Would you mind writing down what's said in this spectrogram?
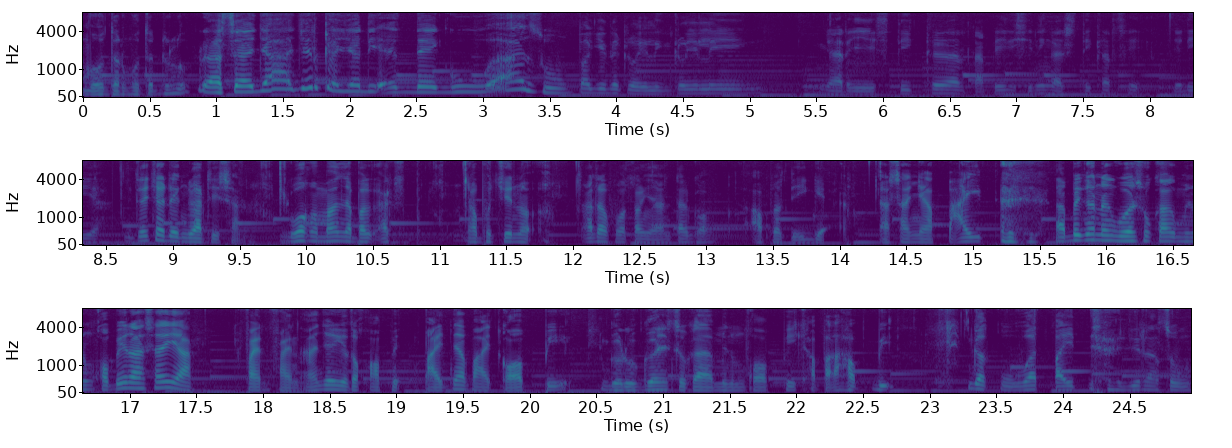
muter-muter dulu. Rasanya aja kayak di SD gua, sumpah kita keliling-keliling nyari stiker tapi di sini nggak stiker sih jadi ya. Itu aja yang gratisan gua kemarin dapat cappuccino. Ada fotonya ntar gua upload di IG rasanya pahit. Tapi karena gua suka minum kopi rasanya ya fine fine aja gitu kopi pahitnya pahit kopi. Guru gue suka minum kopi kapal api. Nggak kuat pahit jadi langsung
